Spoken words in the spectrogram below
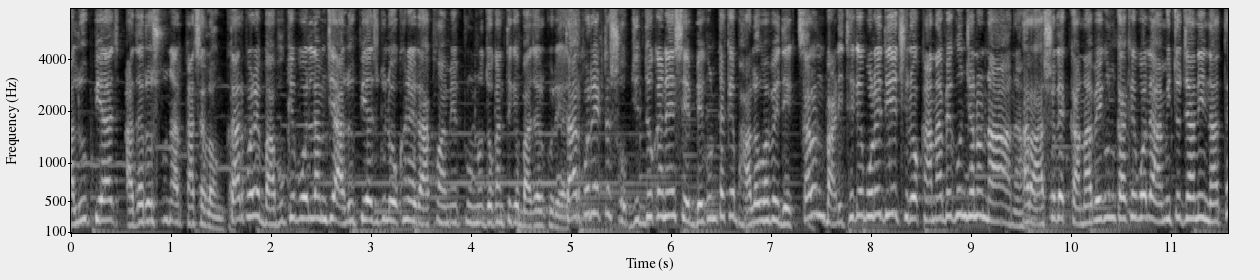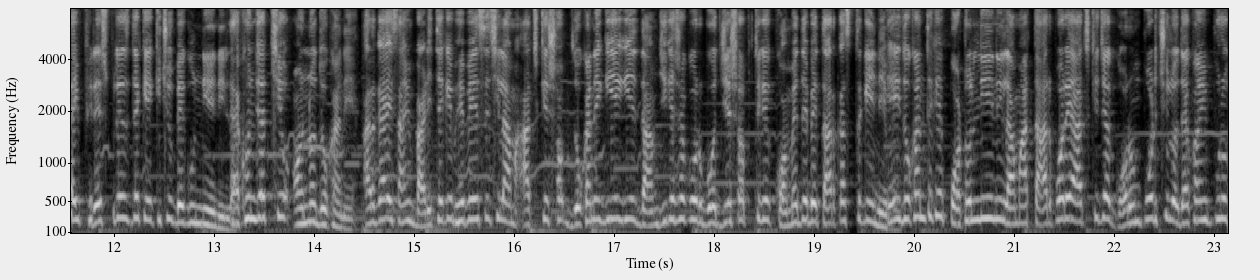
আলু, পেঁয়াজ, আদা, রসুন আর কাঁচা লঙ্কা। তারপরে বাবুকে বললাম যে, আলু পেঁয়াজগুলো ওখানে রাখো, আমি একটু অন্য দোকান থেকে বাজার করে তারপরে একটা সবজির দোকানে এসে বেগুনটাকে ভালোভাবে দেখ কারণ বাড়ি থেকে বলে দিয়েছিল, কানা বেগুন যেন না আনা আর আসলে কানা বেগুন কাকে বলে আমি তো জানি না, তাই ফ্রেশ ফ্রেশ দেখে কিছু বেগুন নিয়ে নিলাম। এখন যাচ্ছি অন্য দোকানে। আর গাইস আমি বাড়ি থেকে ভেবে এসেছিলাম, আজকে সব দোকানে গিয়ে গিয়ে দাম জিজ্ঞাসা করব যে সব থেকে কমে দেবে তার কাছ থেকেই নেব। এই দোকান থেকে পটল নিয়ে নিলাম, আর তারপরে আজকে যা গরম পড়ছিল, দেখো আমি পুরো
